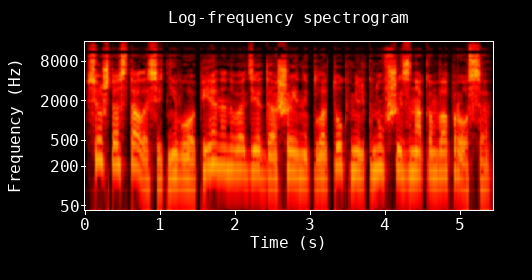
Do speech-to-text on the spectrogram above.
Все, что осталось от него, пена на воде да шейный платок, мелькнувший знаком вопроса.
